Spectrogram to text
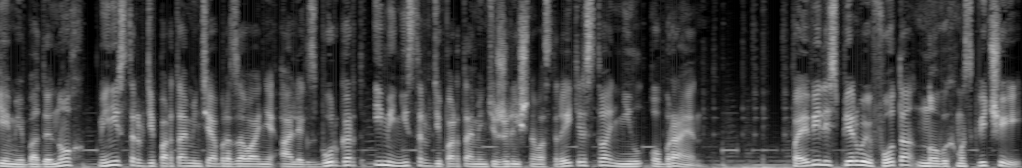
Кеми Баденох, министр в департаменте образования Алекс Бургард и министр в департаменте жилищного строительства Нил О'Брайен. Появились первые фото новых москвичей.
